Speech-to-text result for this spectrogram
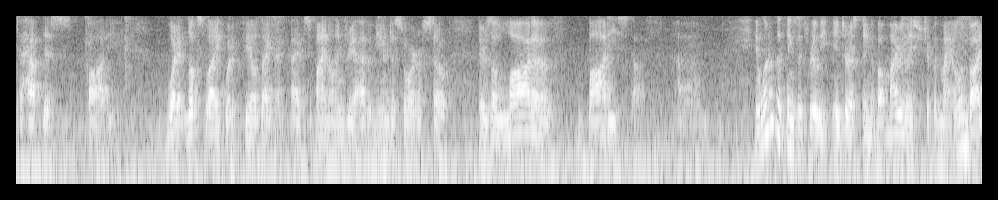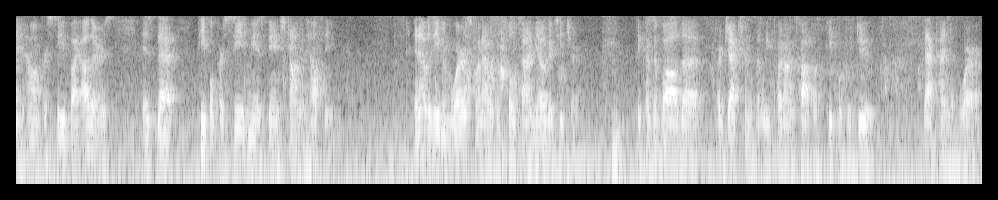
to have this body. What it looks like, what it feels like. I have a spinal injury, I have immune disorder, so there's a lot of body stuff and one of the things that's really interesting about my relationship with my own body and how I'm perceived by others is that people perceive me as being strong and healthy. And that was even worse when I was a full time yoga teacher because of all the projections that we put on top of people who do that kind of work.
